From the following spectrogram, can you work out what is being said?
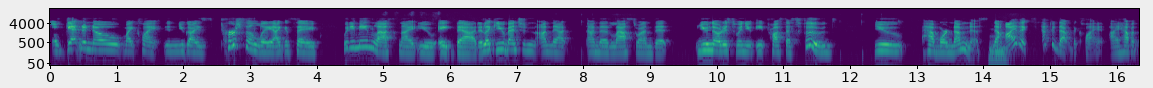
So getting to know my client and you guys personally, I can say, what do you mean last night you ate bad? And like you mentioned on that on the last one that you notice when you eat processed foods, you have more numbness. Mm. Now, I've accepted that with a client. I haven't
